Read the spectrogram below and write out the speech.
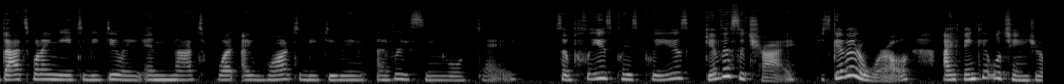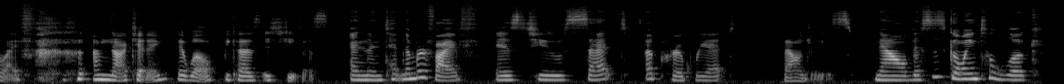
That's what I need to be doing, and that's what I want to be doing every single day. So please, please, please give this a try. Just give it a whirl. I think it will change your life. I'm not kidding. It will because it's Jesus. And then tip number five is to set appropriate boundaries. Now, this is going to look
